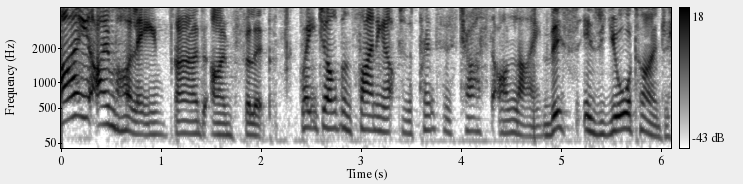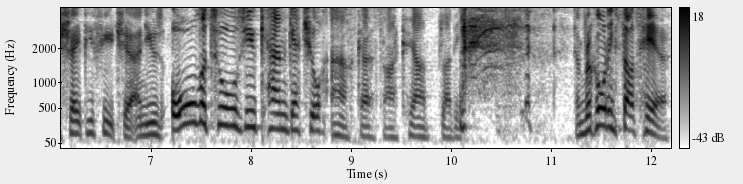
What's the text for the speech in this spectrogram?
Hi, I'm Holly. And I'm Philip. Great job on signing up to the Prince's Trust online. This is your time to shape your future and use all the tools you can get your. Oh, God, I can't bloody. and recording starts here.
